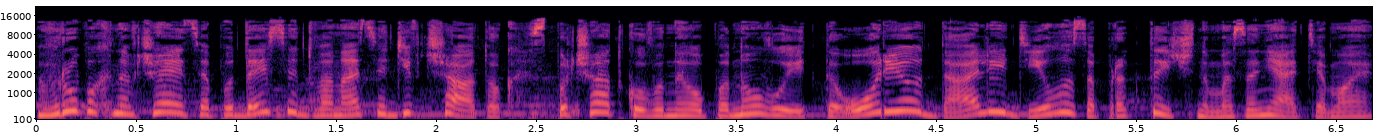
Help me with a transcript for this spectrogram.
В групах навчається по 10-12 дівчаток. Спочатку вони опановують теорію, далі діло за практичними заняттями.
